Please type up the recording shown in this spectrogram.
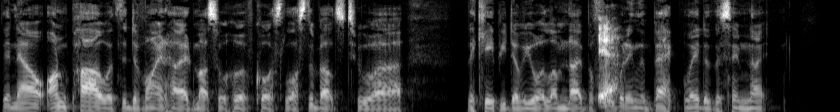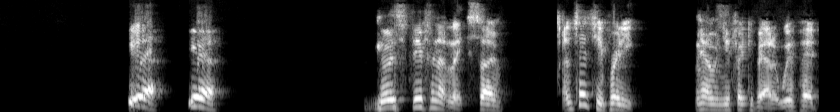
They're now on par with the Divine Hired Muscle, who, of course, lost the belts to uh, the KPW alumni before Yeah. winning them back later the same night. yeah, yeah, most definitely. So it's actually pretty. You know, when you think about it, we've had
